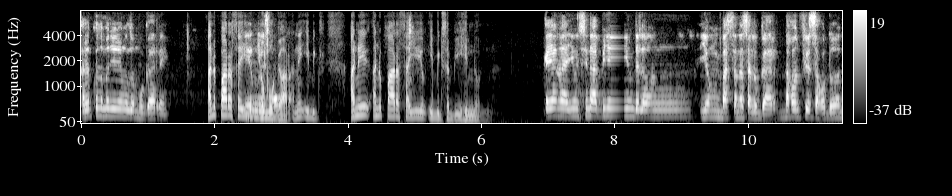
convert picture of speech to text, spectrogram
Alam ko naman yun yung lumugar eh. Ano para sa iyo Yun yung yung- lumugar? Ano yung ibig ano ano para sa iyo yung ibig sabihin nun? Kaya nga, yung sinabi niya yung dalawang, yung basta na sa lugar, na-confuse ako doon.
